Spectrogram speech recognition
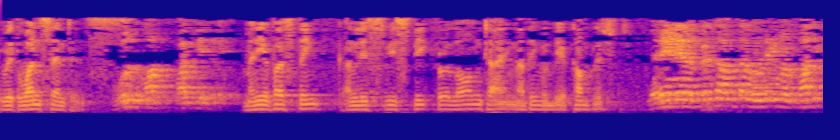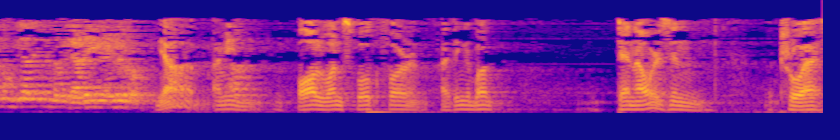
with one sentence. Many of us think unless we speak for a long time, nothing will be accomplished. Yeah, I mean, Paul once spoke for, I think, about 10 hours in Troas.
